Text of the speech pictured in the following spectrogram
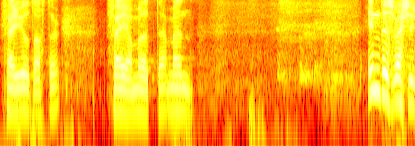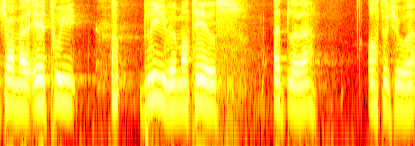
färg ut utåter, färg möte, men in Indes verset kommer er tog blive Matteus 11, 28.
